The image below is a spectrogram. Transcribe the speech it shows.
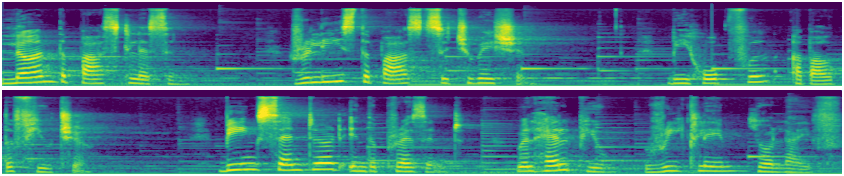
learn the past lesson release the past situation Be hopeful about the future. Being centered in the present will help you reclaim your life.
